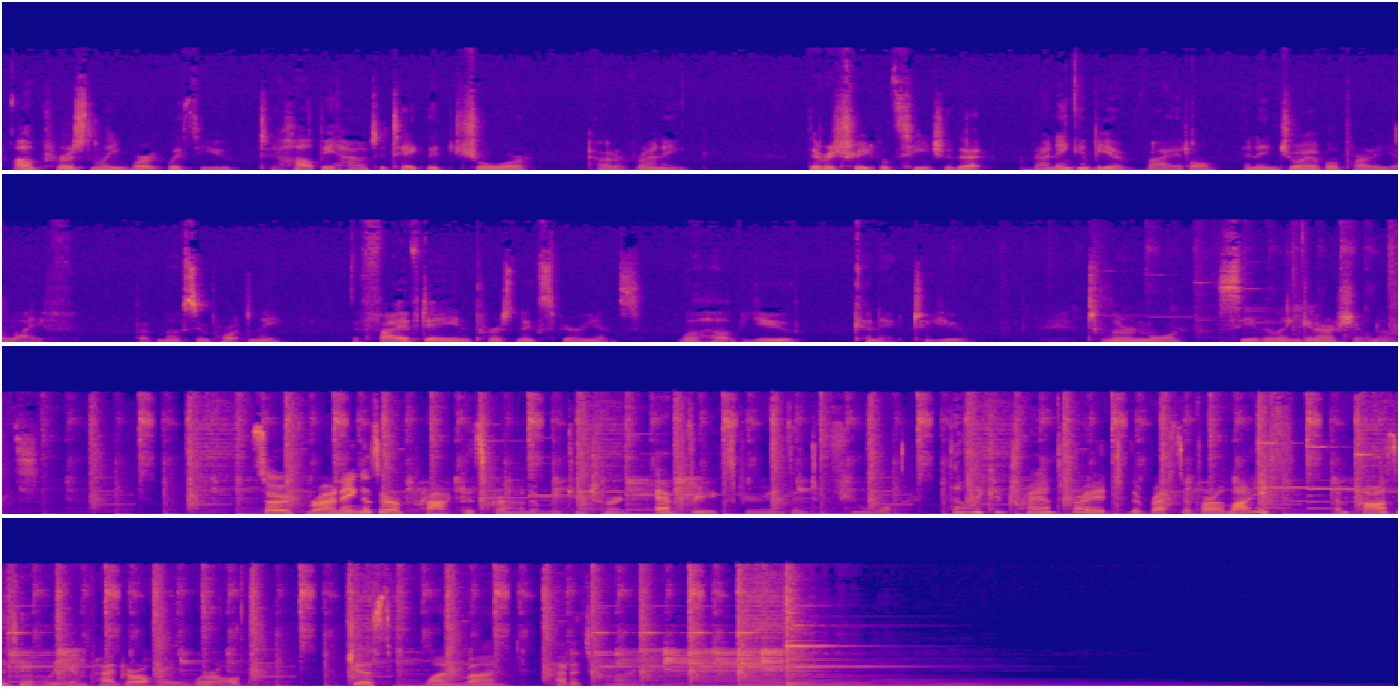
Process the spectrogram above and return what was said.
I'll personally work with you to help you how to take the chore out of running. The retreat will teach you that running can be a vital and enjoyable part of your life, but most importantly, the five day in person experience will help you connect to you. To learn more, see the link in our show notes. So, if running is our practice ground and we can turn every experience into fuel, then we can transfer it to the rest of our life and positively impact our whole world, just one run at a time.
